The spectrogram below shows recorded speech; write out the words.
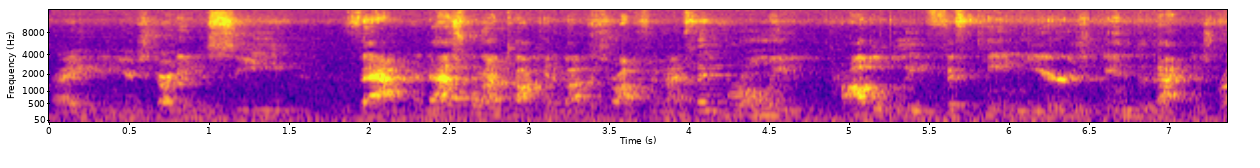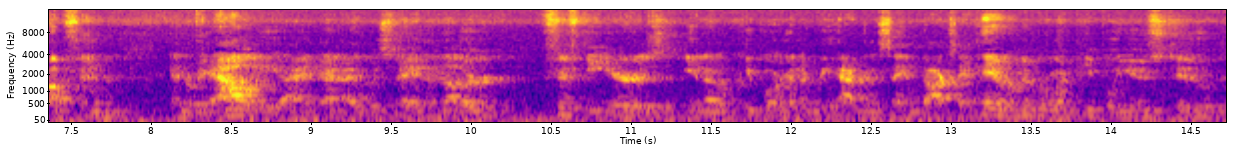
right? And you're starting to see that. And that's when I'm talking about disruption. I think we're only probably 15 years into that disruption in reality. I, I would say in another 50 years, you know, people are going to be having the same talk saying, hey, remember when people used to,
